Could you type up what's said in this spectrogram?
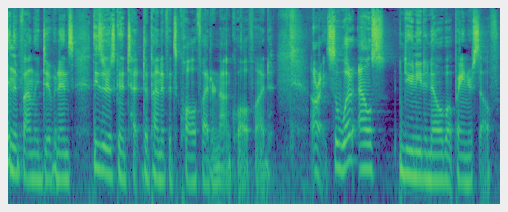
And then finally, dividends. These are just going to depend if it's qualified or non qualified. All right, so what else do you need to know about paying yourself?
